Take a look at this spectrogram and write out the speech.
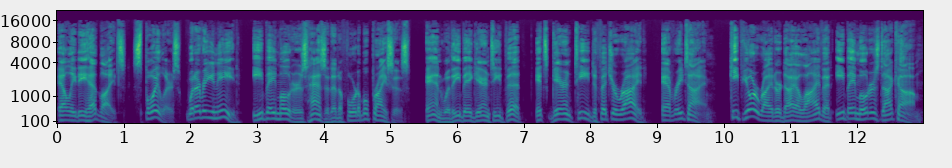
LED headlights, spoilers, whatever you need, eBay Motors has it at affordable prices. And with eBay Guaranteed Fit, it's guaranteed to fit your ride every time. Keep your ride or die alive at ebaymotors.com.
